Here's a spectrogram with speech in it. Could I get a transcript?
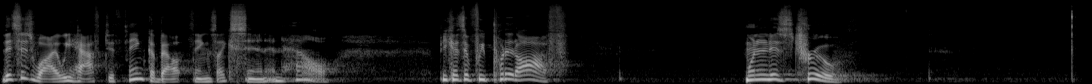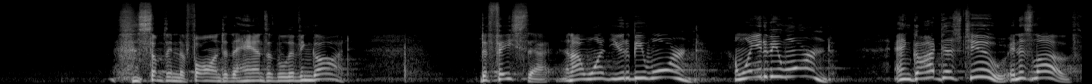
This is why we have to think about things like sin and hell. Because if we put it off, when it is true, something to fall into the hands of the living God. To face that. And I want you to be warned. I want you to be warned. And God does too in His love.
